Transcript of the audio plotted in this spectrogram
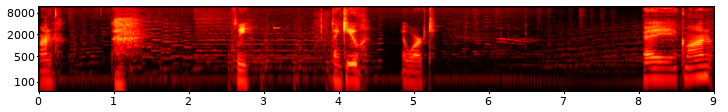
Come on. Flee. Thank you. It worked. Okay, come on.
